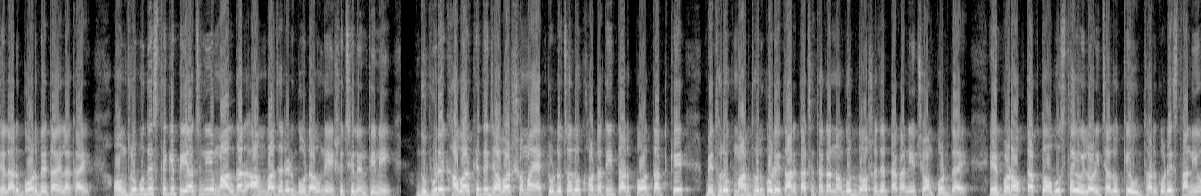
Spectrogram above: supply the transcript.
জেলার গড়বেতা এলাকায়। অন্ধ্রপ্রদেশ থেকে পেঁয়াজ নিয়ে মালদার আমবাজারের গোডাউনে এসেছিলেন তিনি। দুপুরে খাবার খেতে যাওয়ার সময় এক টোটো চালক হঠাৎই তার পথ আটকে বেধরক মারধর করে তার কাছে থাকা নগদ দশ হাজার টাকা নিয়ে চম্পট দেয়। এরপর রক্তাক্ত অবস্থায় ওই লরি চালককে উদ্ধার করে স্থানীয়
